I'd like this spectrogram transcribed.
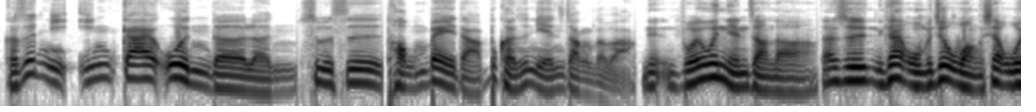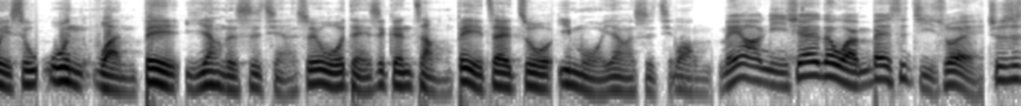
可是你应该问的人是不是同辈的？不可能是年长的吧？你不会问年长的啊？但是你看，我们就往下，我也是问晚辈一样的事情啊，所以我等于是跟长辈在做一模一样的事情。往没有，你现在的晚辈是几岁？就是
